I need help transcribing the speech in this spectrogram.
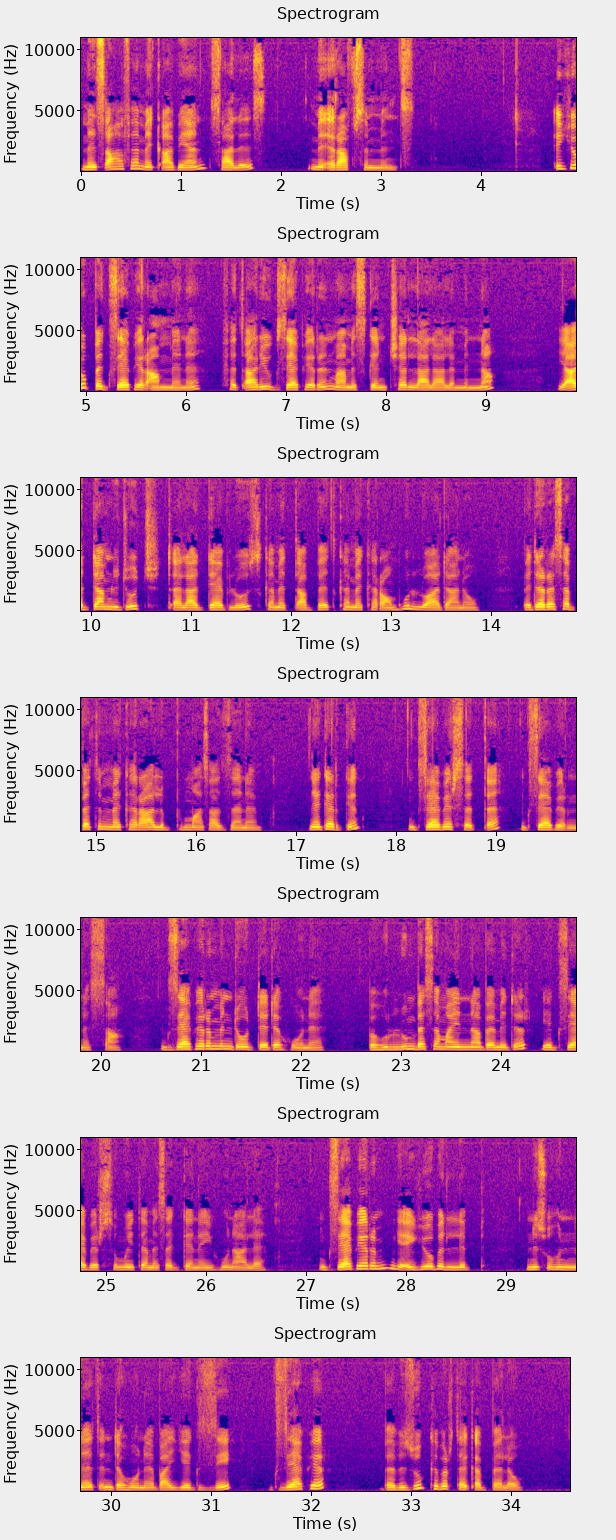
መጽሐፈ መቃቢያን ሳልስ ምዕራፍ ስምንት። ኢዮብ በእግዚአብሔር አመነ ፈጣሪው እግዚአብሔርን ማመስገን ቸል አላለምና የአዳም ልጆች ጠላት ዲያብሎስ ከመጣበት ከመከራውም ሁሉ አዳ ነው በደረሰበትም መከራ ልቡም አሳዘነ። ነገር ግን እግዚአብሔር ሰጠ እግዚአብሔር ነሳ እግዚአብሔርም እንደወደደ ሆነ። በሁሉም በሰማይና በምድር የእግዚአብሔር ስሙ የተመሰገነ ይሁን አለ። እግዚአብሔርም የኢዮብን ልብ ንጹህነት እንደሆነ ባየ ጊዜ እግዚአብሔር በብዙ ክብር ተቀበለው።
